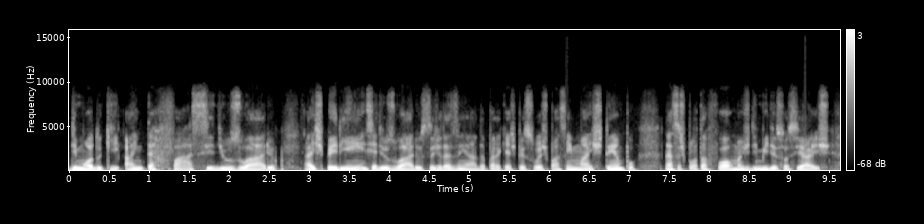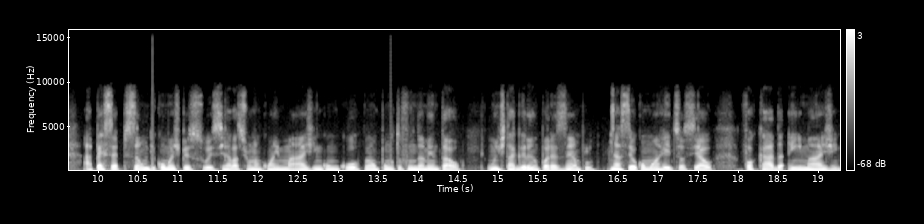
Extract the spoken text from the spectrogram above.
de modo que a interface de usuário, a experiência de usuário seja desenhada para que as pessoas passem mais tempo nessas plataformas de mídias sociais. A percepção de como as pessoas se relacionam com a imagem, com o corpo, é um ponto fundamental. O Instagram, por exemplo, nasceu como uma rede social focada em imagem.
